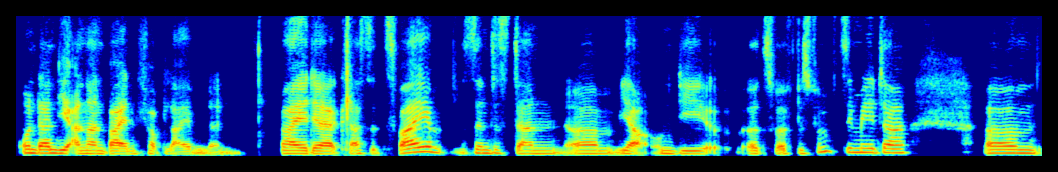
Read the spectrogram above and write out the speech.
und dann die anderen beiden verbleibenden. Bei der Klasse 2 sind es dann ähm, ja um die äh, 12 bis 15 Meter. Ähm,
